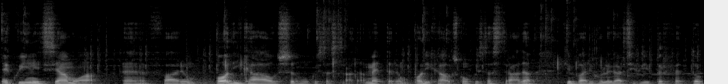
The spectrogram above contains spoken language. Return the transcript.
E qui iniziamo a eh, fare un po' di caos con questa strada, mettere un po' di caos con questa strada che va a ricollegarsi qui, perfetto.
